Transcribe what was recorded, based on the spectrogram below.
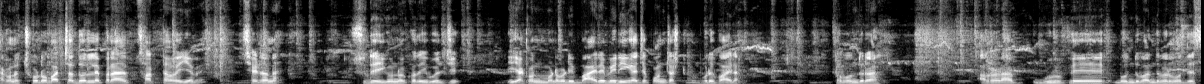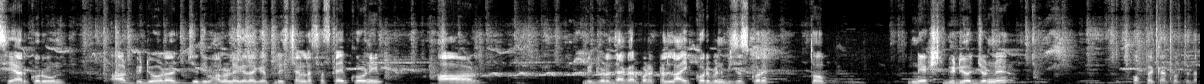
এখনও ছোটো বাচ্চা ধরলে প্রায় ষাটটা হয়ে যাবে, সেটা না শুধু এইগুলোর কথাই বলছি। এই এখন মোটামুটি বাইরে বেরিয়ে গেছে পঞ্চাশটার উপরে পায়রা। তো বন্ধুরা, আপনারা গ্রুপে বন্ধু বান্ধবের মধ্যে শেয়ার করুন, আর ভিডিওটা যদি ভালো লেগে থাকে প্লিজ চ্যানেলটা সাবস্ক্রাইব করে নিন। আর ভিডিওটা দেখার পর একটা লাইক করবেন বিশেষ করে। তো নেক্সট ভিডিওর জন্য অপেক্ষা করতে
